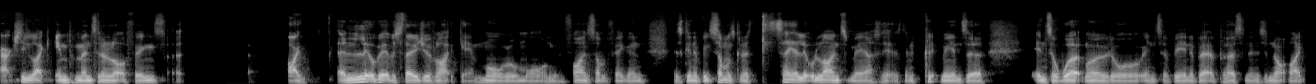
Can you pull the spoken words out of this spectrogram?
actually like implementing a lot of things. I a little bit of a stage of like getting more and more. I'm going to find something, and there's going to be someone's going to say a little line to me. I say it's going to clip me into into work mode or into being a better person and into not like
